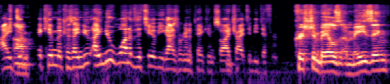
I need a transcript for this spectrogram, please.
I didn't um, pick him because I knew I knew one of the two of you guys were going to pick him, so I tried to be different. Christian Bale's amazing.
